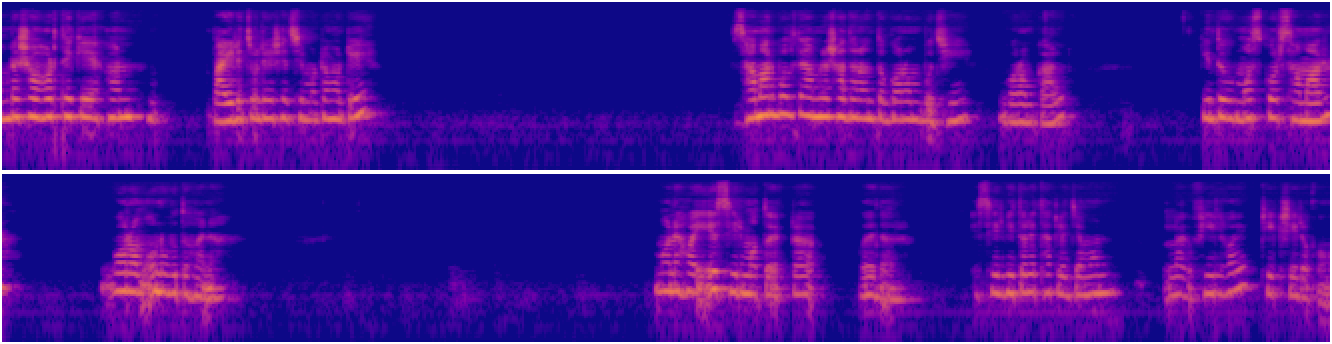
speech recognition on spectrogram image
আমরা শহর থেকে এখন বাইরে চলে এসেছি মোটামুটি। সামার বলতে আমরা সাধারণত গরম বুঝি গরমকাল কিন্তু মস্কোর সামার গরম অনুভূত হয় না। মনে হয় এসির মতো একটা ওয়েদার এসির ভিতরে থাকলে যেমন ফিল হয়, ঠিক সেই রকম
